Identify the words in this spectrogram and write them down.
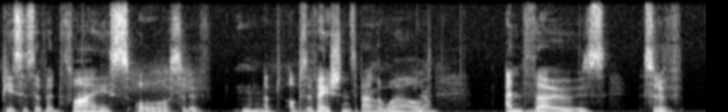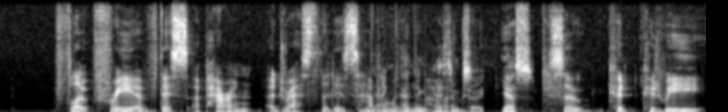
pieces of advice or sort of mm-hmm. ob- observations about yeah. the world, and those sort of float free of this apparent address that is happening yeah, within think, the poem. I think so. Yes. So could could we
